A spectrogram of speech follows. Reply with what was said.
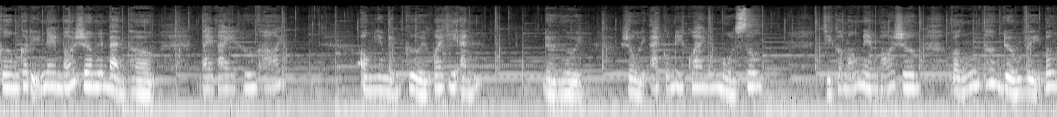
cơm có đĩa nem bó rơm lên bàn thờ, bay bay hương khói. Ông như mỉm cười qua di ảnh. Đời người, rồi ai cũng đi qua những mùa xuân. Chỉ có món nem bó rơm vẫn thơm đượm vị bâng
